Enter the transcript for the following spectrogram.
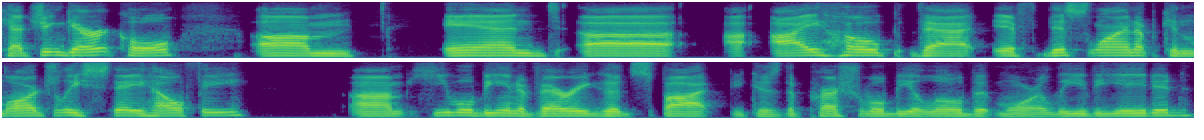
catching Gerrit Cole. Um, and uh, I hope that if this lineup can largely stay healthy, um, he will be in a very good spot because the pressure will be a little bit more alleviated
